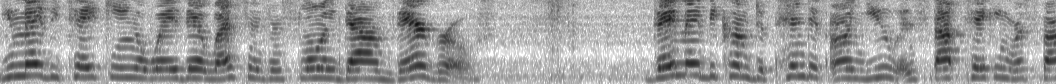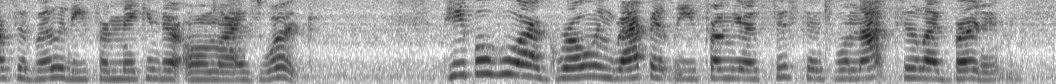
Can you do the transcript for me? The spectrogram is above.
You may be taking away their lessons and slowing down their growth. They may become dependent on you and stop taking responsibility for making their own lives work. People who are growing rapidly from your assistance will not feel like burdens.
